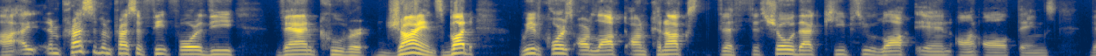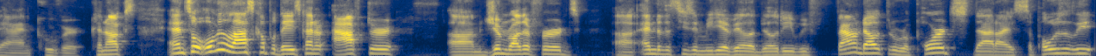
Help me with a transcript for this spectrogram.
uh, an impressive, impressive feat for the Vancouver Giants. But we, of course, are locked on Canucks, the, the show that keeps you locked in on all things Vancouver Canucks. And so, over the last couple days, kind of after um, Jim Rutherford's uh, end of the season media availability, we found out through reports that I supposedly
